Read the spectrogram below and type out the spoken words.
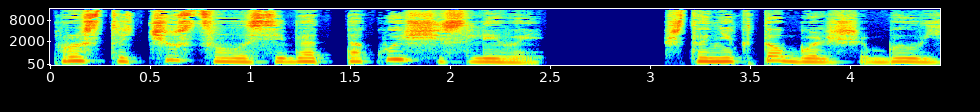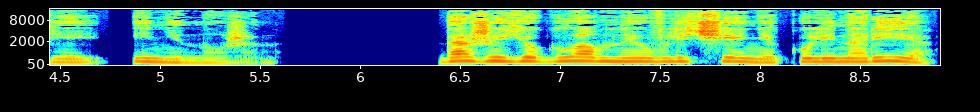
Просто чувствовала себя такой счастливой, что никто больше был ей и не нужен. Даже ее главное увлечение — кулинария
